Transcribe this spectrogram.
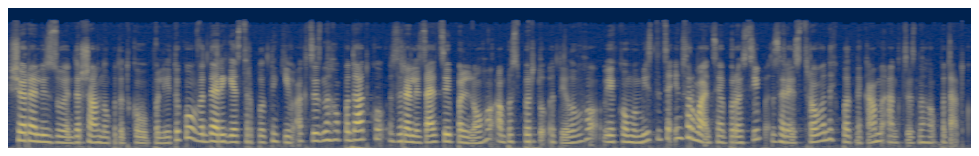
що реалізує державну податкову політику, веде реєстр платників акцизного податку з реалізації пального або спирту етилового, в якому міститься інформація про осіб, зареєстрованих платниками акцизного податку.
